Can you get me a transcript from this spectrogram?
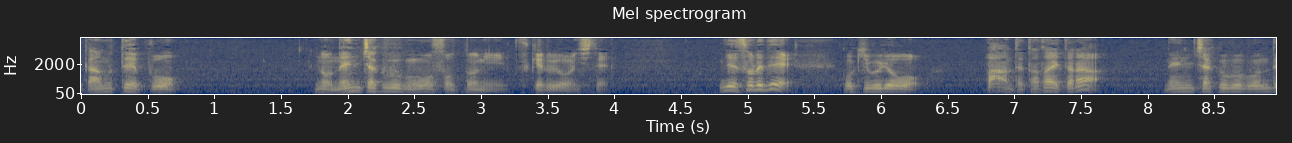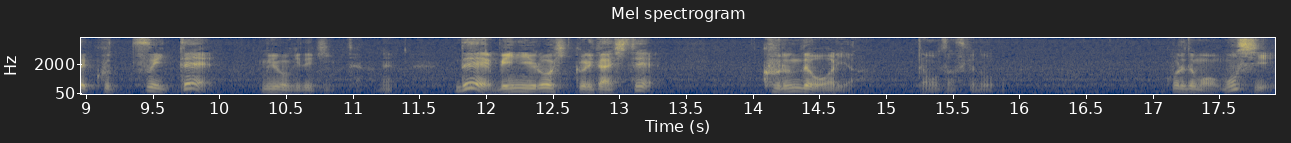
ガムテープをの粘着部分を外につけるようにしてでそれでゴキブリをバーンって叩いたら粘着部分でくっついて身動きできみたいなね。でビニールをひっくり返してくるんで終わりやって思ったんですけどこれでももし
